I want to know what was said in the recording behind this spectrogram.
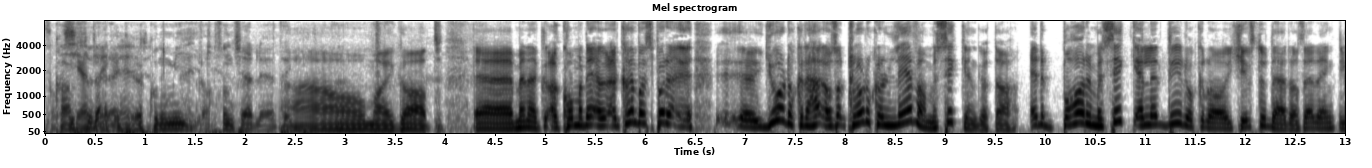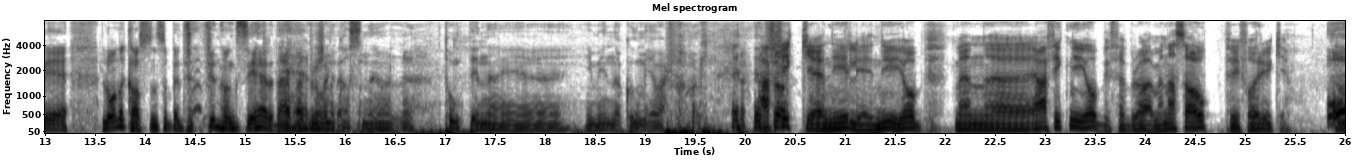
Sånn hva de kjedelige studerer, Økonomi og sånne kjedelige ting. Oh my god. Eh, men eh, kommer det Kan jeg bare spørre, eh, gjør dere det her altså, Klarer dere å leve av musikken, gutta? Er det bare musikk, eller driver dere og tyvstuderer, og så er det egentlig Lånekassen som finansierer det her Eh. Lånekassen er vel eh, tungt inne i, i min økonomi, i hvert fall. Jeg fikk eh, nylig ny jobb, men eh, Jeg fikk ny jobb i februar, men jeg sa opp i forrige uke. Så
